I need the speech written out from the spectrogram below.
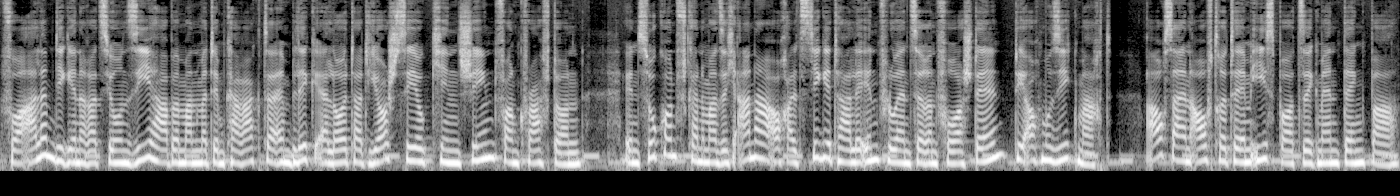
Vor allem die Generation Sie habe man mit dem Charakter im Blick, erläutert Josh Seo Kinshin von Krafton. In Zukunft könne man sich Anna auch als digitale Influencerin vorstellen, die auch Musik macht. Auch seien Auftritte im E-Sport-Segment denkbar.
